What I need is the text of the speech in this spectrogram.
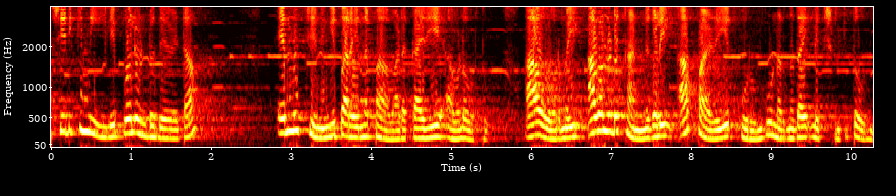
ശരിക്കും നീലെപ്പോലുണ്ടോ ദേവേട്ടാ? എന്ന് ചിണുങ്ങി പറയുന്ന പാവാടക്കാരിയെ അവൾ ഓർത്തു. ആ ഓർമ്മയിൽ അവളുടെ കണ്ണുകളിൽ ആ പഴയ കുറുമ്പുണർന്നതായി ലക്ഷ്മിക്ക് തോന്നി.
